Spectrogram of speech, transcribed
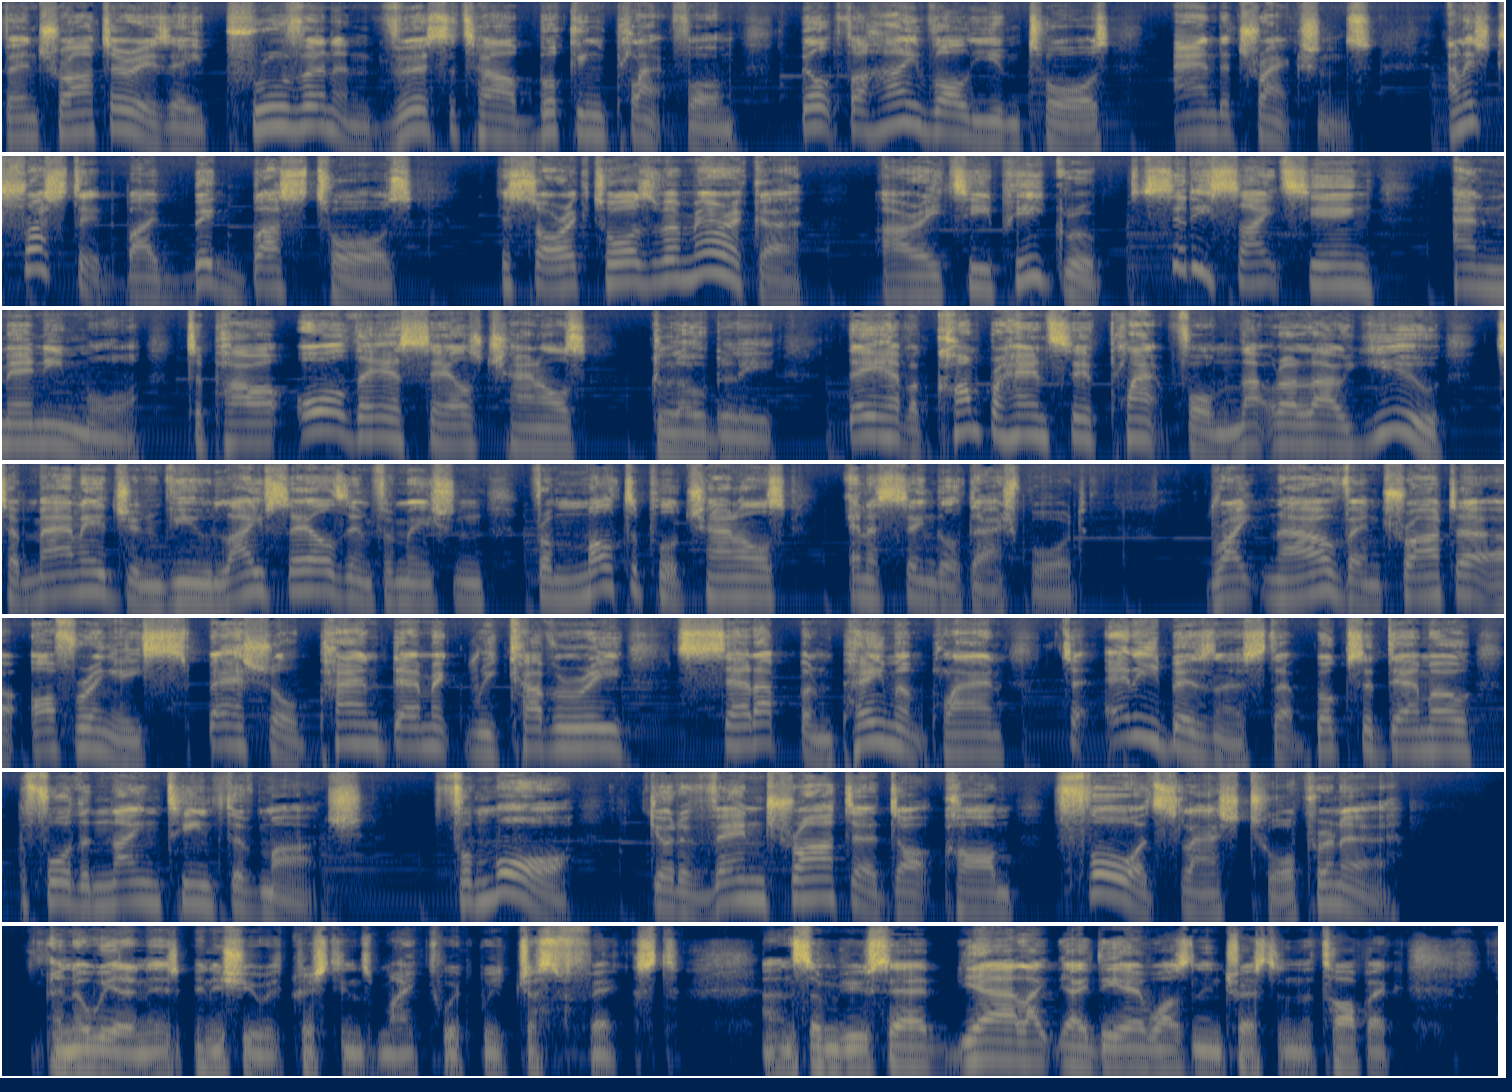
Ventrata is a proven and versatile booking platform built for high volume tours and attractions, and is trusted by big bus tours, Historic Tours of America, RATP Group, City Sightseeing, and many more to power all their sales channels globally. They have a comprehensive platform that will allow you to manage and view live sales information from multiple channels in a single dashboard. Right now, Ventrata are offering a special pandemic recovery setup and payment plan to any business that books a demo before the 19th of March. For more, go to ventrata.com forward slash tourpreneur. I know we had an, an, issue with Christian's mic, which we've just fixed. And some of you said, yeah, I like the idea, wasn't interested in the topic.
